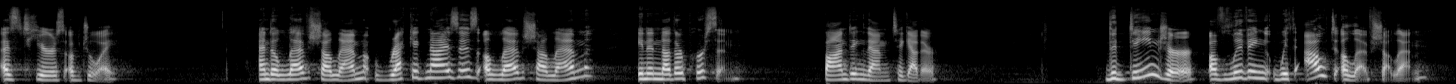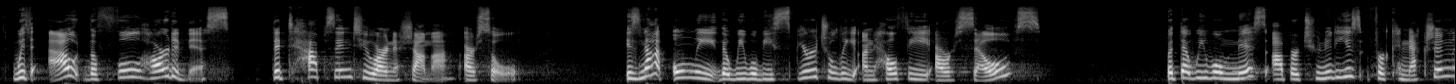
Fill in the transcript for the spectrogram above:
as tears of joy. And a Lev Shalem recognizes a Lev Shalem in another person, bonding them together. The danger of living without a Lev Shalem, without the full heartedness that taps into our neshama, our soul, is not only that we will be spiritually unhealthy ourselves, but that we will miss opportunities for connection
